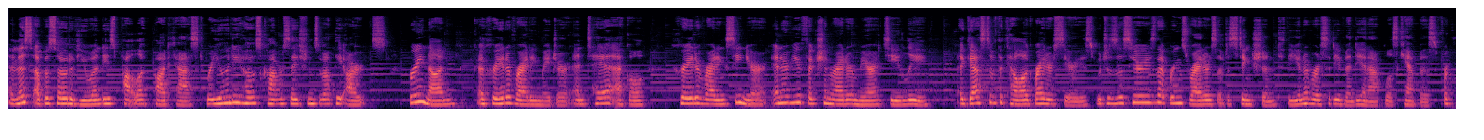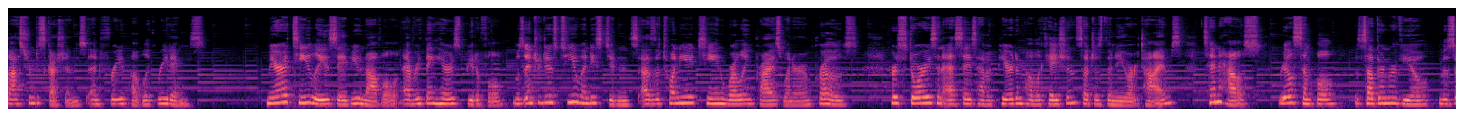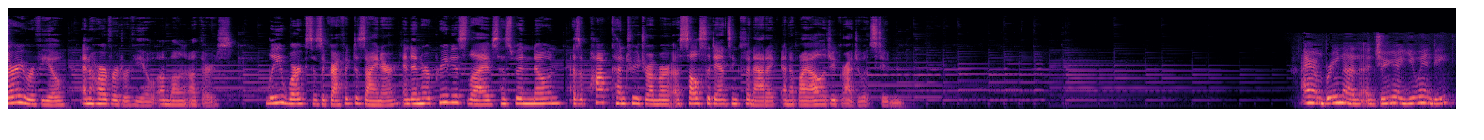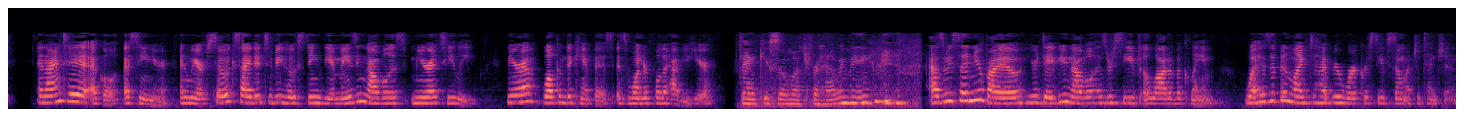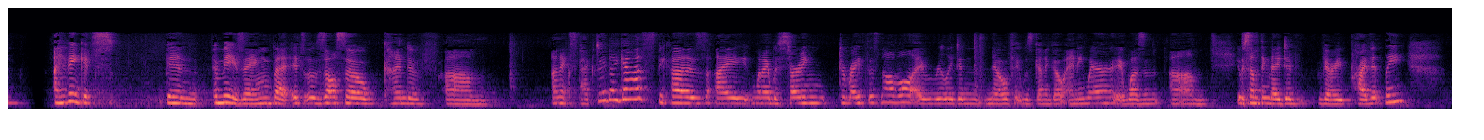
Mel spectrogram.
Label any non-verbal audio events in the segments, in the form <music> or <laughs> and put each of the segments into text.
In this episode of UIndy's Potluck Podcast, where UIndy hosts conversations about the arts, Bree Nunn, a creative writing major, and Taya Eckel, creative writing senior, interview fiction writer Mira T. Lee, a guest of the Kellogg Writers Series, which is a series that brings writers of distinction to the University of Indianapolis campus for classroom discussions and free public readings. Mira T. Lee's debut novel, Everything Here is Beautiful, was introduced to UIndy students as the 2018 Whirling Prize winner in prose. Her stories and essays have appeared in publications such as the New York Times, Tin House, Real Simple, the Southern Review, Missouri Review, and Harvard Review, among others. Lee works as a graphic designer and in her previous lives has been known as a pop country drummer, a salsa dancing fanatic, and a biology graduate student. I am Bree Nunn, a junior at UIndy. And I'm Taya Eckel, a senior, and we are so excited to be hosting the amazing novelist Mira T. Lee. Mira, welcome to campus. It's wonderful to have you here. Thank you so much for having me. <laughs> As we said in your bio, your debut novel has received a lot of acclaim. What has it been like to have your work receive so much attention? I think it's been amazing, but it was also kind of um, unexpected, I guess, because I when I was starting to write this novel, I really didn't know if it was going to go anywhere. It wasn't. Um, it was something that I did very privately.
